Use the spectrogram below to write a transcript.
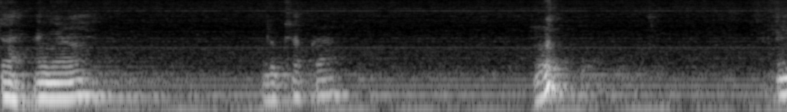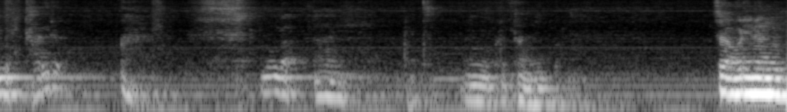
자, 안녕. 이렇게 할까? 뭐? 아니, 다리를 뭔가 아, 아니 그렇다니. 자, 우리는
